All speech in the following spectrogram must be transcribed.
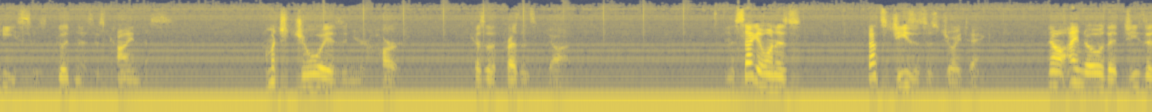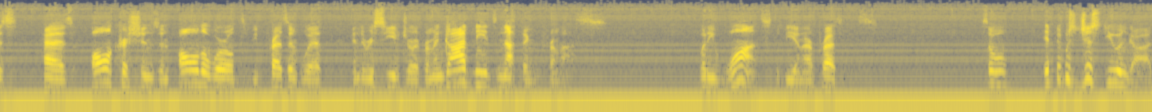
peace, His goodness, His kindness. How much joy is in your heart because of the presence of God? And the second one is that's Jesus' joy tank. Now, I know that Jesus has all Christians in all the world to be present with and to receive joy from, and God needs nothing from us. But He wants to be in our presence. So, if it was just you and God,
